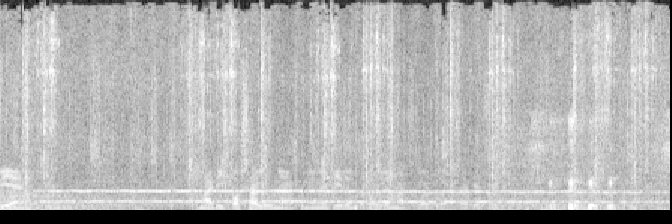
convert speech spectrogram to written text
Bien. Mariposa lunar. Me he metido en problemas gordos, ¿a que sí?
